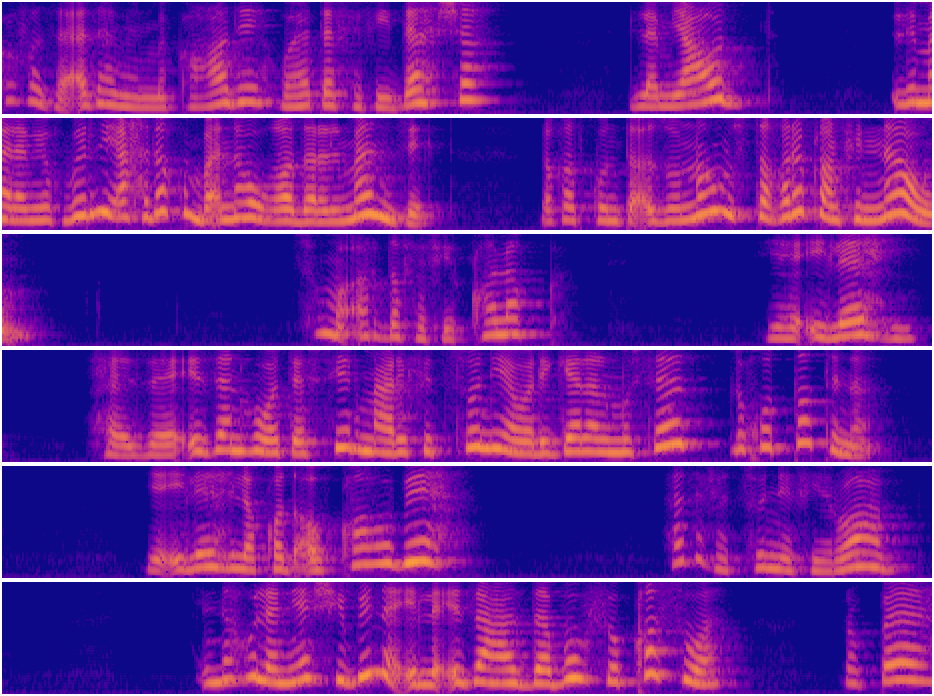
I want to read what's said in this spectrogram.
قفز أدهم من مقعده وهتف في دهشة لم يعد لما لم يخبرني أحدكم بأنه غادر المنزل لقد كنت أظنه مستغرقا في النوم. ثم أردف في قلق يا إلهي هذا إذن هو تفسير معرفة سونيا ورجال الموساد لخطتنا. يا إلهي لقد أوقعوا به. هتفت سونيا في رعب. إنه لن يشي بنا إلا إذا عذبوه في قسوة. رباه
